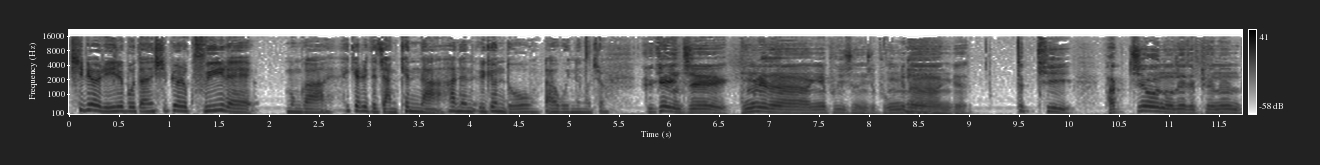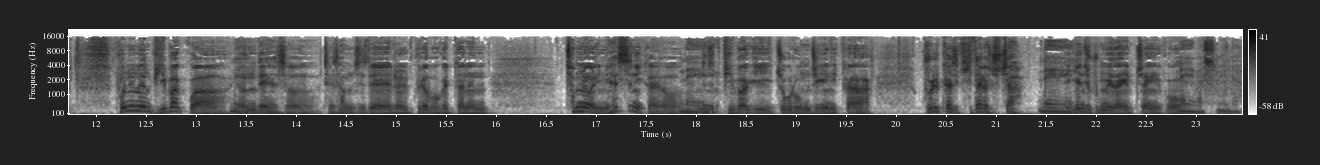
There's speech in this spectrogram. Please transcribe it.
12월 2일보다는 12월 9일에 뭔가 해결이 되지 않겠나 하는 의견도 나오고 있는 거죠. 그게 이제 국민의당의 포지션이죠. 국민의당 네. 특히 박지원 원내대표는 본인은 비박과 네. 연대해서 제3지대를 꾸려보겠다는 천명을 이미 했으니까요. 네. 근데 비박이 이쪽으로 움직이니까 9일까지 기다려주자. 네. 이게 이제 국민의당 입장이고 네, 맞습니다.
